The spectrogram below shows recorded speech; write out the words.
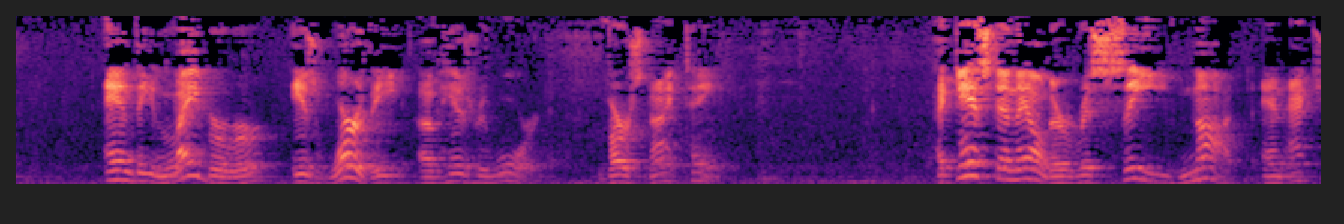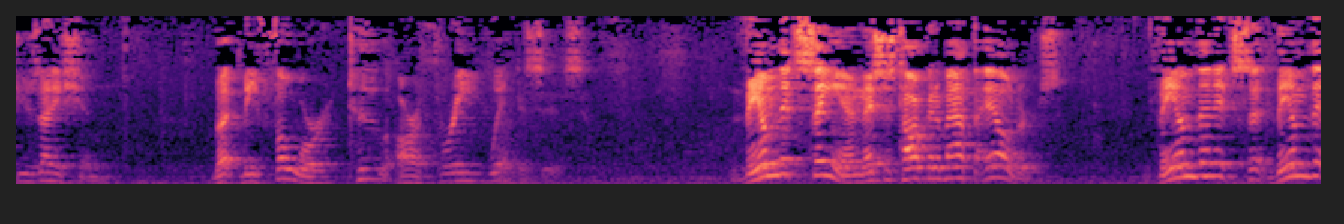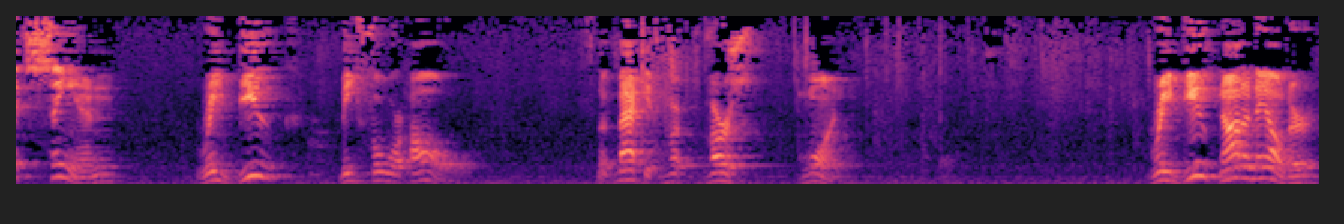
and the laborer is worthy of his reward. Verse 19. Against an elder receive not an accusation, but before two or three witnesses. Them that sin, this is talking about the elders, them that, it, them that sin rebuke before all. Look back at verse 1. Rebuke not an elder,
